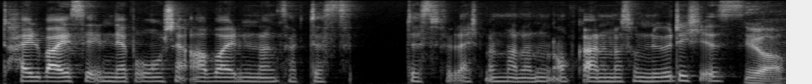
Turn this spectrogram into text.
teilweise in der Branche arbeiten, dann gesagt, dass das vielleicht manchmal dann auch gar nicht mehr so nötig ist. Ja.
